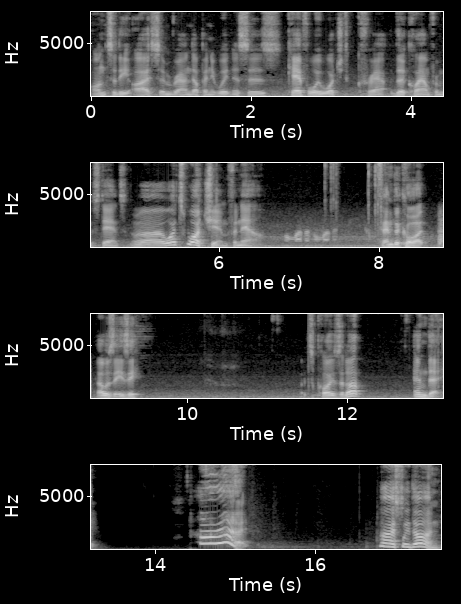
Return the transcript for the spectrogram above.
onto the ice and round up any witnesses. Carefully watch the, the clown from the stands. Uh, let's watch him for now. 11, 11. Fender court. That was easy. Let's close it up. End day. Alright. Nicely done.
